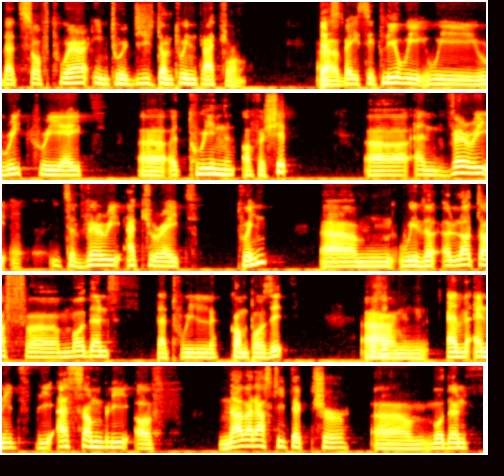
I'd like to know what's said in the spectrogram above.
that software into a digital twin platform. Uh, Yes. basically, we we recreate uh, a twin of a ship, uh, and very it's a very accurate twin um, with a, a lot of uh, models that will compose it. Was it- Um, and and it's the assembly of naval architecture um, models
